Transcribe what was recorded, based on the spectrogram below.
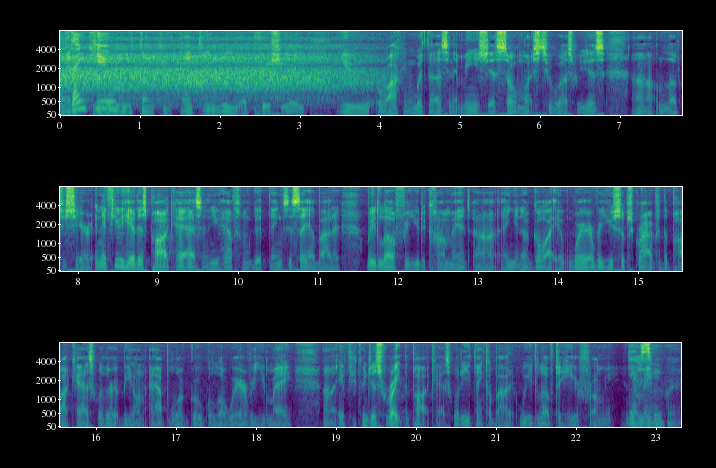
you, thank, you. Thank you, thank you. We appreciate you rocking with us, and it means just so much to us. We just uh, love to share. And if you hear this podcast and you have some good things to say about it, we'd love for you to comment uh, and you know go out wherever you subscribe to the podcast, whether it be on Apple or Google or wherever you may. Uh, if you can just rate the podcast, what do you think about it? We'd love to hear from you. Yes, I mean, we would.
